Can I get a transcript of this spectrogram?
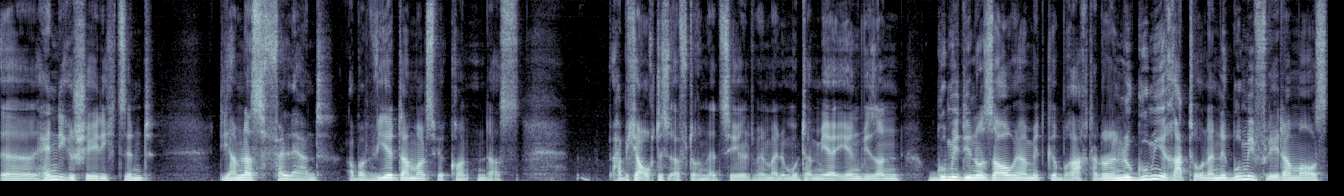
äh, Handy geschädigt sind. Die haben das verlernt. Aber wir damals, wir konnten das. Habe ich ja auch des Öfteren erzählt, wenn meine Mutter mir irgendwie so einen Gummidinosaurier mitgebracht hat oder eine Gummiratte oder eine Gummifledermaus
